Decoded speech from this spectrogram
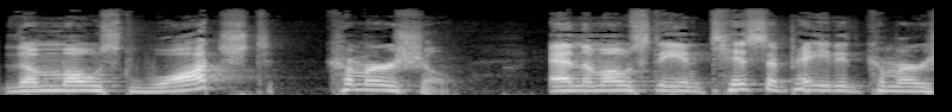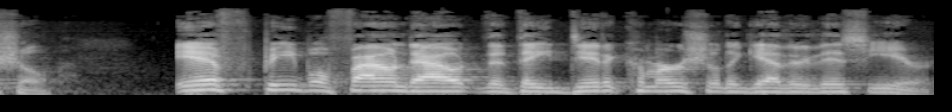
the most watched commercial and the most anticipated commercial. If people found out that they did a commercial together this year,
